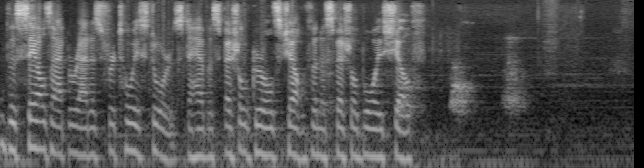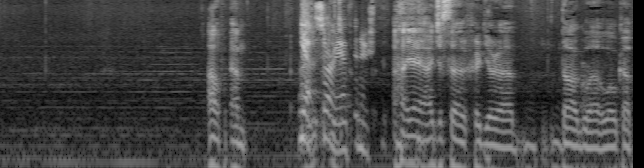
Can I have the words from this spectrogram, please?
the sales apparatus for toy stores to have a special girls shelf and a special boys shelf. Oh, um, yeah, sorry, I, I finished. Uh, yeah, I just uh, heard your uh, dog uh, woke up.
